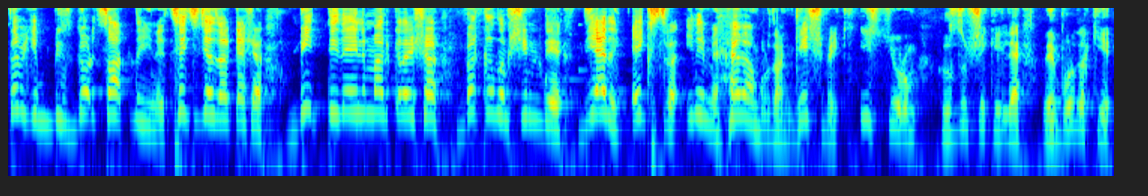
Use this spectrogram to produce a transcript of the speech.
Tabii ki biz 4 saatle yine seçeceğiz arkadaşlar. Bitti diyelim arkadaşlar. Bakalım şimdi diğer ekstra inimi hemen buradan geçmek istiyorum. Hızlı bir şekilde ve buradaki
